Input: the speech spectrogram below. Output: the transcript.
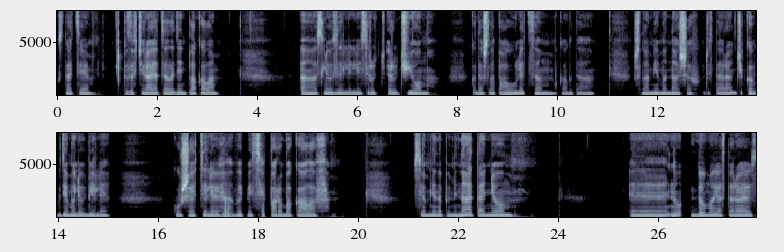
Кстати, позавчера я целый день плакала а, слезы лились руч- ручьем, когда шла по улицам, когда шла мимо наших ресторанчиков, где мы любили кушать или выпить пару бокалов. Все мне напоминает о нем. Э, ну, дома я стараюсь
